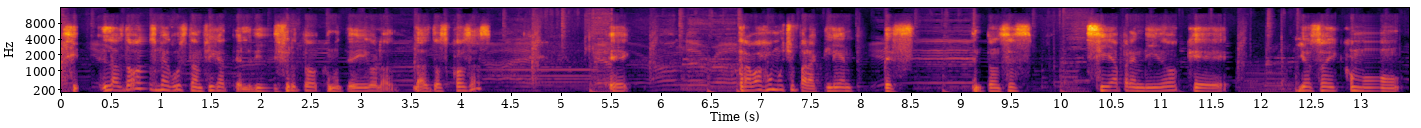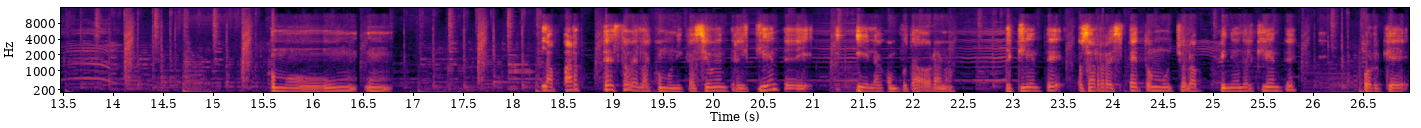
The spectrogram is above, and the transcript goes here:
Sí, las dos me gustan, fíjate, disfruto, como te digo, las dos cosas. Eh, trabajo mucho para clientes, entonces sí he aprendido que yo soy como como un, la parte esta de la comunicación entre el cliente y la computadora, ¿no? El cliente, o sea, respeto mucho la opinión del cliente porque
